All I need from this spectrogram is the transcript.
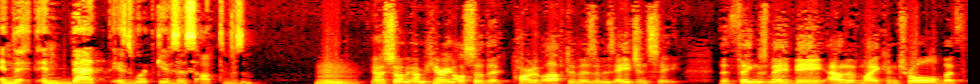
and and that is what gives us optimism. Hmm. so I'm hearing also that part of optimism is agency. That things may be out of my control, but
